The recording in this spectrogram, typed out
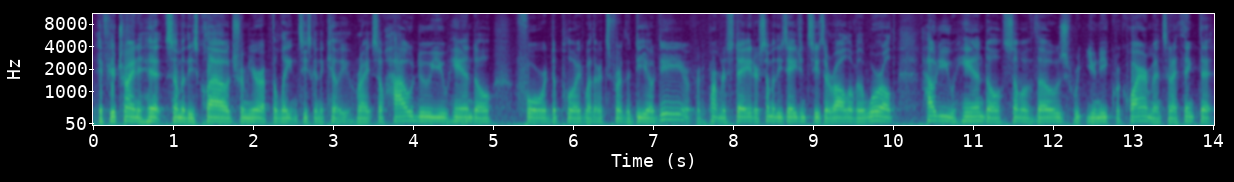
if you're trying to hit some of these clouds from Europe, the latency is going to kill you, right? So, how do you mm-hmm. handle forward deployed, whether it's for the DoD or for Department of State or some of these agencies that are all over the world? How do you handle some of those re- unique requirements? And I think that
